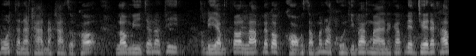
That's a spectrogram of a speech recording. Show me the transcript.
บูธธนาคารอาคารสงเคราะห์เรามีเจ้าหน้าที่เตรียมต้อนรับ แล้วก็ของสัมมนาคุณที่มากมายนะครับเรียนเชิญนะครับ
